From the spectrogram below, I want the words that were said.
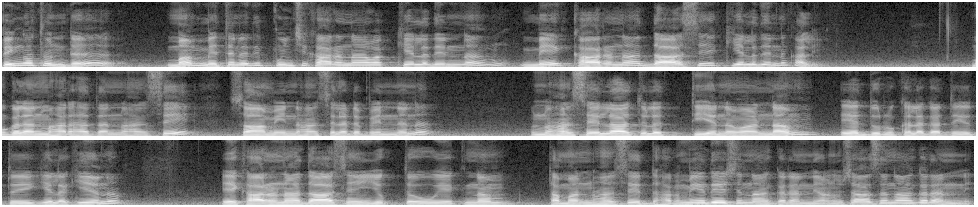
පින්වතුන්ට මම මෙතනදී පුංචි කාරණාවක් කියලා දෙන්නම් මේ කාරණා 16 කියලා දෙන්න කලින්. මුගලන් මහරහතන් වහන්සේ ස්වාමීන් වහන්සේලාට පෙන්නන උන්වහන්සේලා තුල තියෙනවා නම් එය දුරු කළගත යුතුයි කියලා කියන ඒ කාරණා 16න් යුක්ත වූ එක් නම් තමන් වහන්සේ ධර්මයේ දේශනා කරන්නේ අනුශාසනා කරන්නේ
